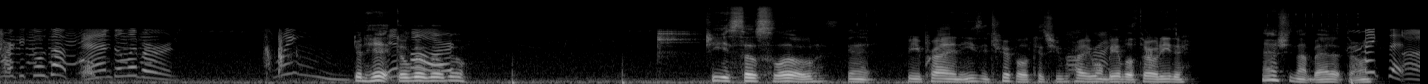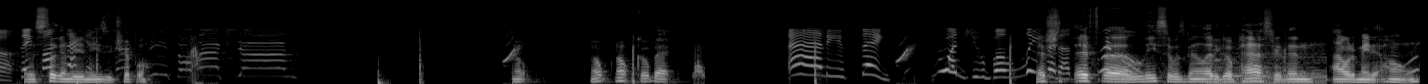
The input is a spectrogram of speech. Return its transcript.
Target goes up and delivers. Swing. Good hit. Go, go, go, go. She is so slow. It's to be probably an easy triple because she probably won't be able to throw it either. Eh, she's not bad at throwing. It. But it's still going to be an easy triple. Nope. Nope, nope. Go back. And he's safe. Would you believe If, it? A if uh. Lisa was going to let it go past her, then I would have made it home.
